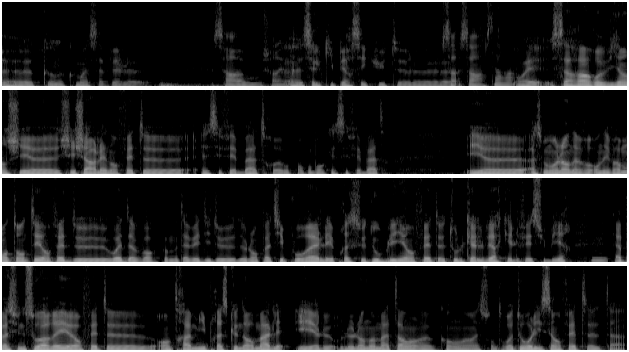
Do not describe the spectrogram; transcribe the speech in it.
euh, comment, comment elle s'appelle euh, Sarah ou Charlène euh, Celle qui persécute euh, le- le- Sa- Sarah. Sarah. Ouais, Sarah revient chez, euh, chez Charlène. En fait, euh, elle s'est fait battre. euh, enfin, on comprend qu'elle s'est fait battre. Et euh, à ce moment-là, on, est vraiment tenté en fait de, ouais, d'avoir, comme tu avais dit, de, de l'empathie pour elle et presque d'oublier en fait tout le calvaire qu'elle lui fait subir. Mm. Elle passe une soirée en fait euh, entre amis presque normale et le, le lendemain matin, quand elles sont de retour au lycée, en fait, tu as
